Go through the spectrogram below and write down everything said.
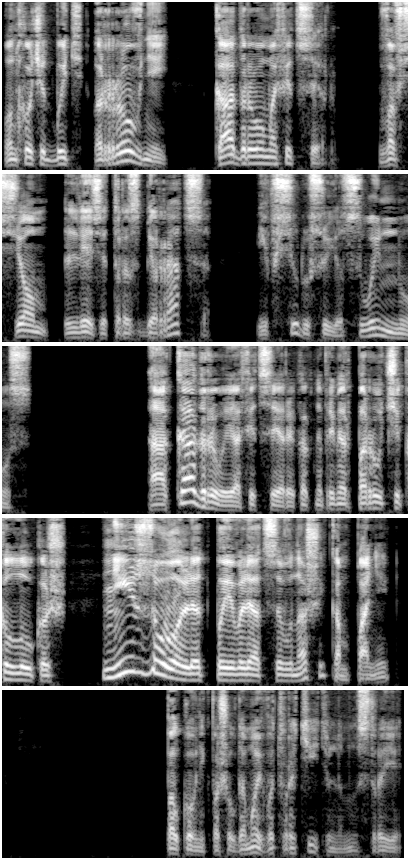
он хочет быть ровней кадровым офицером. Во всем лезет разбираться и всюду сует свой нос. А кадровые офицеры, как, например, поручик Лукаш, не изволят появляться в нашей компании. Полковник пошел домой в отвратительном настроении.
